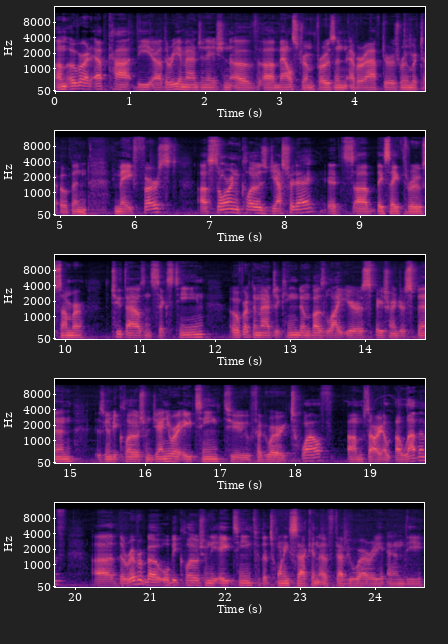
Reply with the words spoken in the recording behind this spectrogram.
Um, over at Epcot, the uh, the reimagination of uh, Maelstrom Frozen Ever After is rumored to open May 1st. Uh, Soarin' closed yesterday. It's uh, they say through summer 2016. Over at the Magic Kingdom, Buzz Lightyear's Space Ranger Spin is going to be closed from January 18th to February 12th. Um, sorry, 11th. Uh, the riverboat will be closed from the 18th to the 22nd of February, and the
